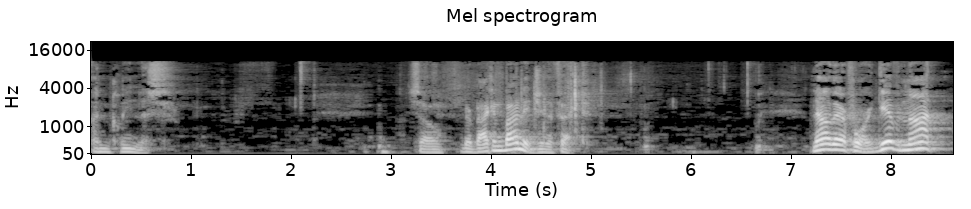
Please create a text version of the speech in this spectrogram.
uncleanness. So they're back in bondage, in effect. Now therefore, give not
